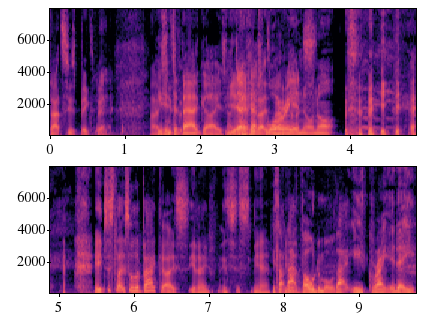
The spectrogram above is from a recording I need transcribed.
That's his big thing. Like, He's into bad guys. I Yeah, don't know if he that's worrying or not. yeah. He just likes all the bad guys, you know. It's just yeah. He's like that Voldemort. That he's great, isn't he?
